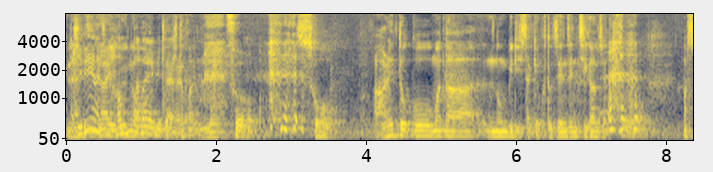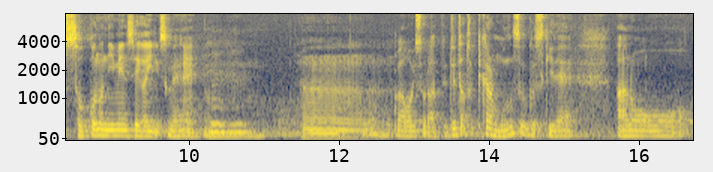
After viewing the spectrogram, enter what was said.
切れ味半端ないみたいなとかでもね。そう。そう。あれとこうまたのんびりした曲と全然違うじゃないですか。まあそこの二面性がいいんですかね。ね、うーん。僕は「青い空」って出た時からものすごく好きであのー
